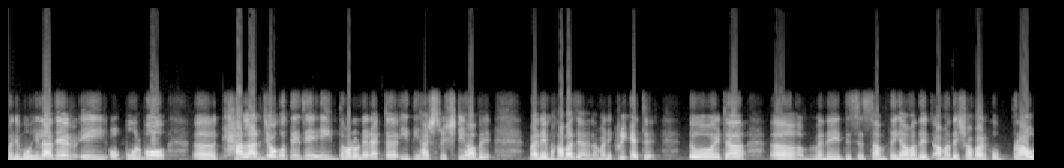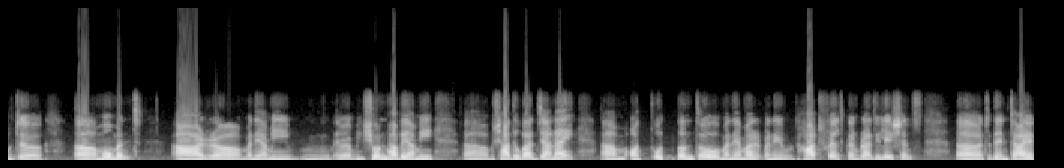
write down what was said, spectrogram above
মানে মহিলাদের এই অপূর্ব খেলার জগতে যে এই ধরনের একটা ইতিহাস সৃষ্টি হবে মানে ভাবা যায় না মানে ক্রিকেটে তো এটা মানে দিস ইজ সামথিং আমাদের আমাদের সবার খুব প্রাউড মোমেন্ট আর মানে আমি ভীষণভাবে আমি সাধুবাদ জানাই। অত্যন্ত মানে আমার মানে heartfelt congratulations to the entire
